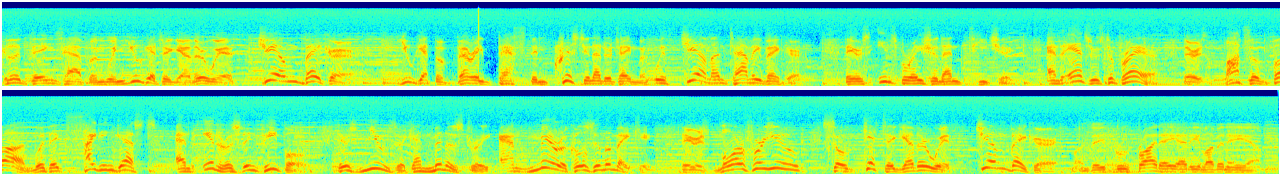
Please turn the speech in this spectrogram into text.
Good things happen when you get together with Jim Bakker. You get the very best in Christian entertainment with Jim and Tammy Bakker. There's inspiration and teaching and answers to prayer. There's lots of fun with exciting guests and interesting people. There's music and ministry and miracles in the making. There's more for you. So get together with Jim Bakker. Monday through Friday at 11 a.m.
